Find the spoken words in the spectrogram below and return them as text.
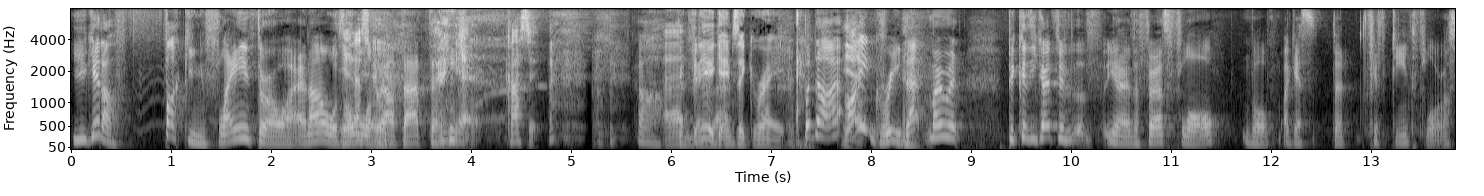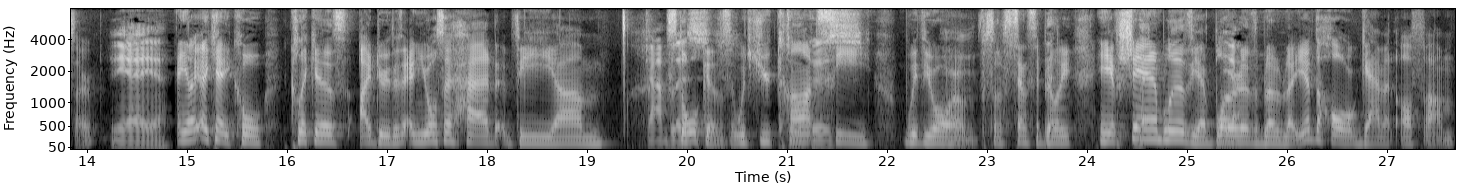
You get a fucking flamethrower, and I was Yeah, that's all cool. about that thing. Yeah, classic. Video games are great. But no, I, I agree. That moment, because you go through, you know, the first floor, well, I guess the 15th floor or so, Yeah, yeah. and you're like, okay, cool, clickers, I do this. And you also had the, um, Gamblers. stalkers, which you can't Stalkers. see with your sort of sensibility. And you have shamblers, you have bloaters, blah blah blah. You have the whole gamut of um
